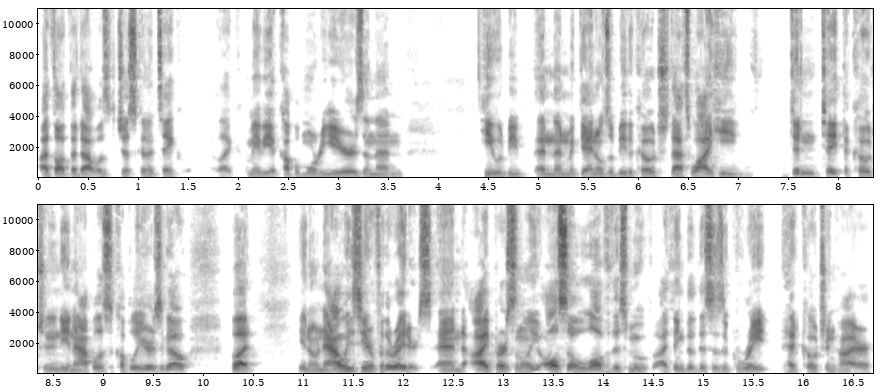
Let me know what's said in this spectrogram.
I thought that that was just going to take like maybe a couple more years, and then he would be, and then McDaniels would be the coach. That's why he didn't take the coach in Indianapolis a couple of years ago. But you know, now he's here for the Raiders. And I personally also love this move. I think that this is a great head coaching hire.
